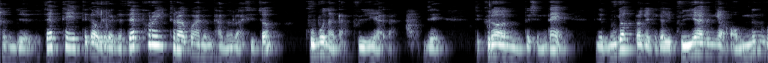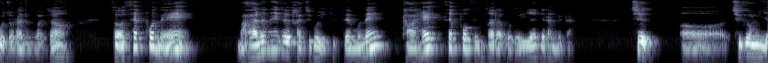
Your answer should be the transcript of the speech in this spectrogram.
그래서 이제 septate가 우리가 이제 separate라고 하는 단어를 아시죠? 구분하다, 분리하다. 이제, 그런 뜻인데 이제 무격벽이니까 이 분리하는 게 없는 구조라는 거죠. 그래서 세포 내에 많은 핵을 가지고 있기 때문에 다핵 세포 균사라고도 이야기를 합니다. 즉, 어, 지금 이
